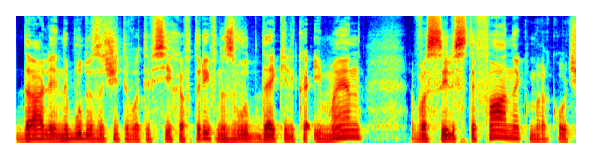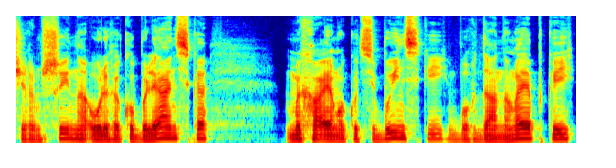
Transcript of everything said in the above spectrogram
Далі не буду зачитувати всіх авторів, назву декілька імен: Василь Стефаник, Марко Черемшина, Ольга Кобилянська, Михайло Коцюбинський, Богдан Лепкий,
